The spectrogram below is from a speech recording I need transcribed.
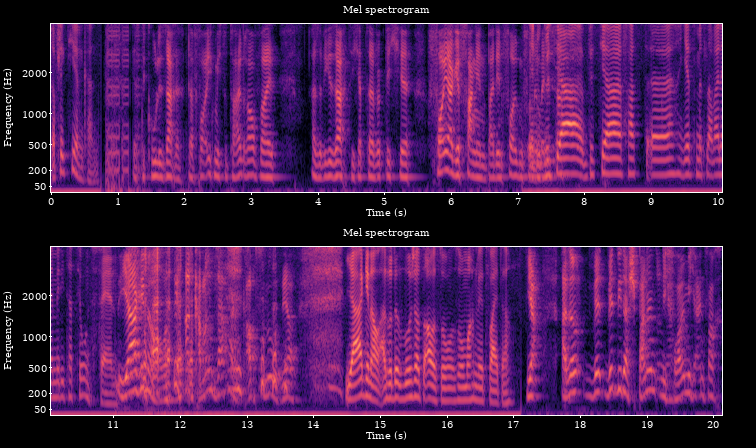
reflektieren kannst. Das ist eine coole Sache. Da freue ich mich total drauf, weil also wie gesagt, ich habe da wirklich äh, Feuer gefangen bei den Folgen von ja, der Du bist ja, bist ja fast äh, jetzt mittlerweile Meditationsfan. Ja, genau. ja, kann man sagen. Absolut, ja. Ja, genau. Also das, so schaut es aus. So, so machen wir jetzt weiter. Ja, also wird, wird wieder spannend und ich freue mich einfach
